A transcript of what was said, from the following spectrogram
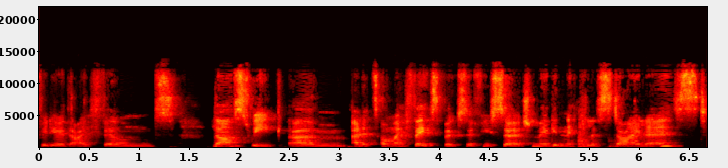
video that I filmed last week, um, and it's on my Facebook. So if you search Megan Nicola Stylist,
